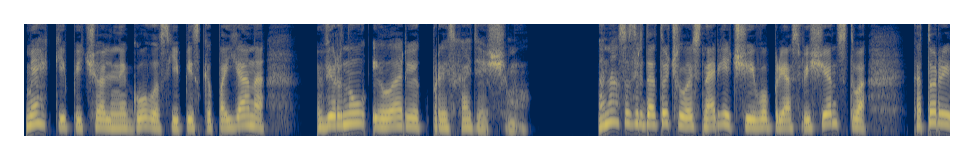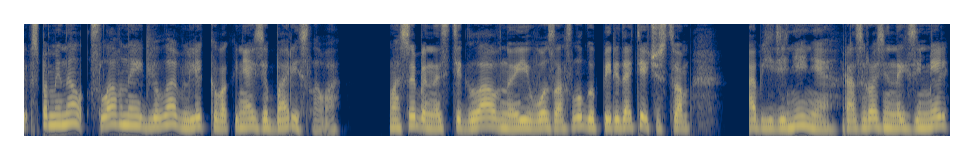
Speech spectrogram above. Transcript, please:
Мягкий печальный голос епископа Яна вернул Иларию к происходящему. Она сосредоточилась на речи его преосвященства, который вспоминал славные дела великого князя Борислава, в особенности главную его заслугу перед Отечеством — объединение разрозненных земель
